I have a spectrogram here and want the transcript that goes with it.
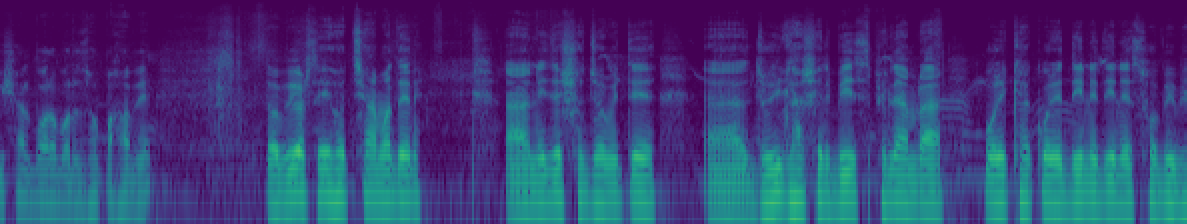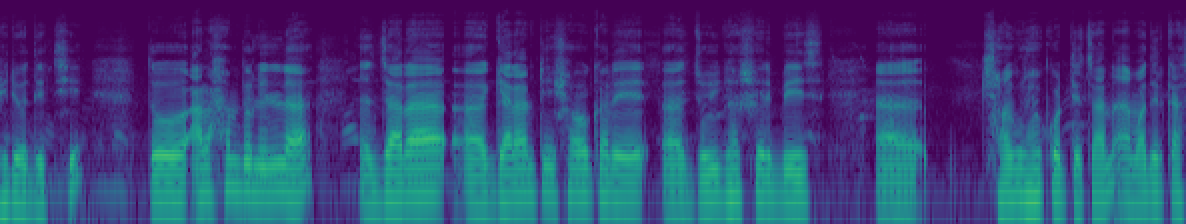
বিশাল বড় বড় ঝোপা হবে। তো বিয়ার্স এই হচ্ছে আমাদের নিজস্ব জমিতে জুই ঘাসের বীজ ফেলে আমরা পরীক্ষা করে দিনে দিনে ছবি ভিডিও দিচ্ছি। তো আলহামদুলিল্লাহ, যারা গ্যারান্টি সহকারে জুই ঘাসের বীজ সংগ্রহ করতে চান, আমাদের কাছ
